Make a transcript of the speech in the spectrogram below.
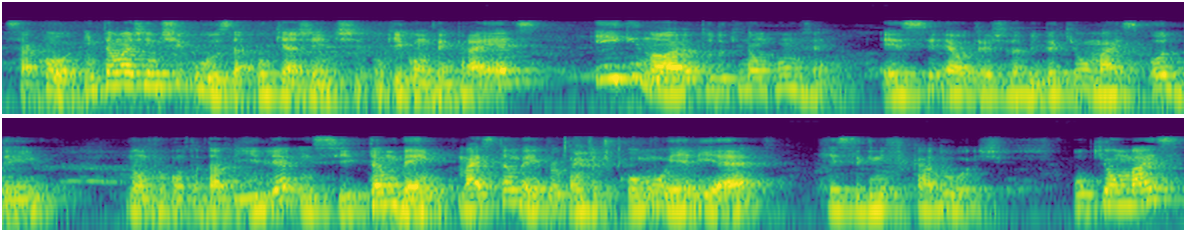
Sacou? Então a gente usa o que a gente, o que convém para eles e ignora tudo que não convém. Esse é o trecho da Bíblia que eu mais odeio, não por conta da Bíblia em si também, mas também por conta de como ele é ressignificado hoje. O que eu mais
